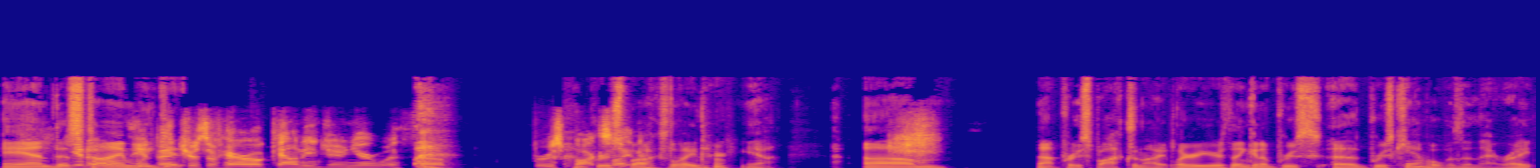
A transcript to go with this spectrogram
And this you know, time the we get The Adventures of Harrow County Jr. with uh, Bruce Boxleitner. Bruce Boxleitner. Yeah. Um, not Bruce Boxleitner. You're thinking of Bruce. Uh, Bruce Campbell was in that, right?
